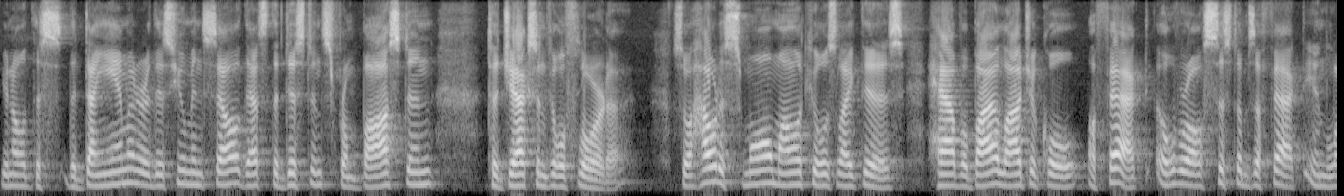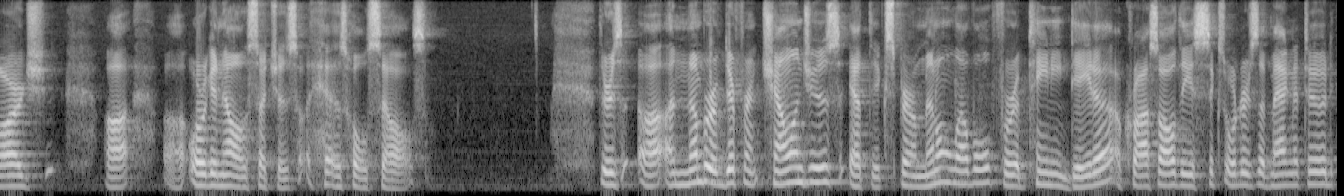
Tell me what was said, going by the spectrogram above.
you know, this, the diameter of this human cell, that's the distance from Boston to Jacksonville, Florida. So how do small molecules like this have a biological effect, overall systems effect in large uh, uh, organelles such as, as whole cells? There's uh, a number of different challenges at the experimental level for obtaining data across all these six orders of magnitude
